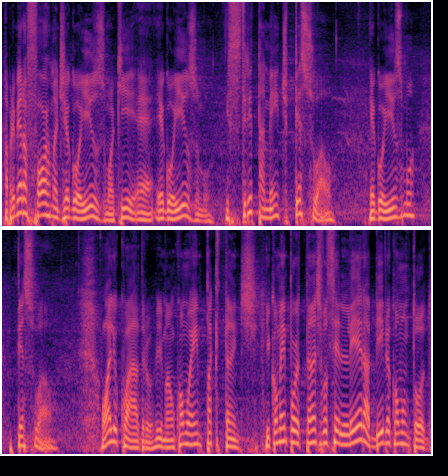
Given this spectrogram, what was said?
A primeira forma de egoísmo aqui é egoísmo estritamente pessoal. Egoísmo pessoal. Olha o quadro, irmão, como é impactante e como é importante você ler a Bíblia como um todo.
